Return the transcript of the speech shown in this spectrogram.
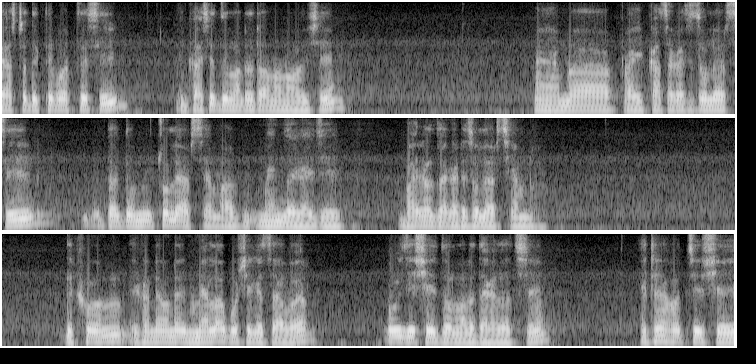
গাছটা দেখতে পারতেছি গাছের দোলনাটা টানানো হয়েছে। হ্যাঁ আমরা প্রায় কাছাকাছি চলে আসছি। একদম চলে আসছি আমরা মেন জায়গায়, যে ভাইরাল জায়গাটা চলে আসছি আমরা। দেখুন, এখানে অনেক মেলাও বসে গেছে আবার। ওই যে সেই দোলনাটা দেখা যাচ্ছে। এটা হচ্ছে সেই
